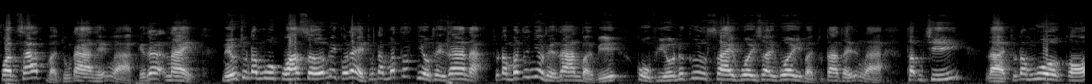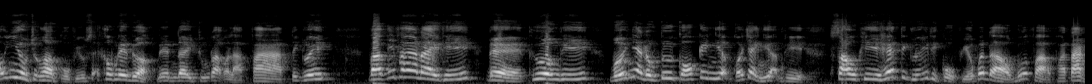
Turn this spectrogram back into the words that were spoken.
quan sát và chúng ta thấy là cái giai đoạn này nếu chúng ta mua quá sớm thì có thể chúng ta mất rất nhiều thời gian ạ. Chúng ta mất rất nhiều thời gian bởi vì cổ phiếu nó cứ sideways sideways và chúng ta thấy rằng là thậm chí là chúng ta mua có nhiều trường hợp cổ phiếu sẽ không lên được. Nên đây chúng ta gọi là pha tích lũy và cái pha này thì, để thường thì, với nhà đầu tư có kinh nghiệm, có trải nghiệm thì sau khi hết tích lũy thì cổ phiếu bắt đầu bước vào pha tăng.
